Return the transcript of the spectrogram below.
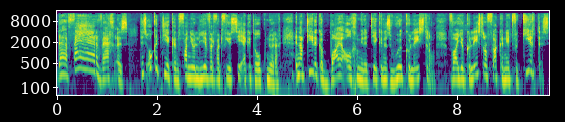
daar ver weg is. Dis ook 'n teken van jou lewer wat vir jou sê ek het hulp nodig. En natuurlik 'n baie algemene teken is hoë cholesterol, waar jou cholesterol vlakke net verkeerd is.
